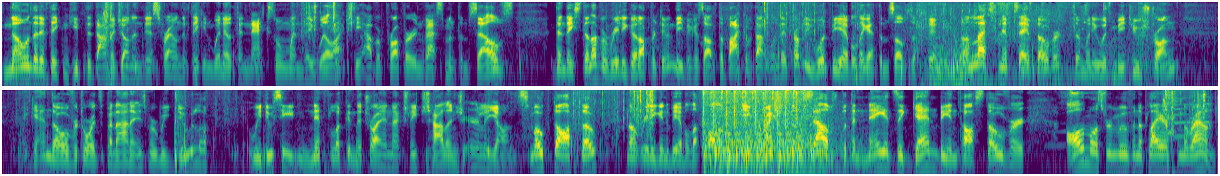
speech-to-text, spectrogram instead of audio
knowing that if they can keep the damage on in this round, if they can win out the next one when they will actually have a proper investment themselves, then they still have a really good opportunity because off the back of that one, they probably would be able to get themselves a fifth. Unless Nip saved over, their money wouldn't be too strong. Again, though, over towards Banana is where we do look, we do see Nip looking to try and actually challenge early on. Smoked off, though, not really going to be able to follow the aggression themselves, but the nades again being tossed over almost removing a player from the round.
